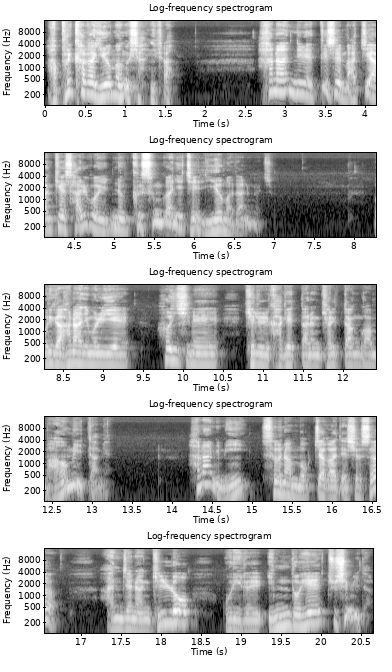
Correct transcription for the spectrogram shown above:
아프리카가 위험한 것이 아니라 하나님의 뜻에 맞지 않게 살고 있는 그 순간이 제일 위험하다는 거죠. 우리가 하나님을 위해 헌신의 길을 가겠다는 결단과 마음이 있다면 하나님이 선한 목자가 되셔서 안전한 길로 우리를 인도해 주십니다.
